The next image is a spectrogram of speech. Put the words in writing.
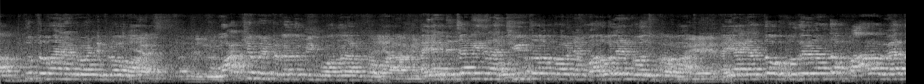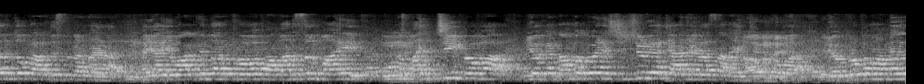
అద్భుతమైనటువంటి ప్రభా. వాక్యం వింటున్నందుకు మీకు వందనాలు ప్రభా అయ్యా, ఆమేన్. అయ్యా నిజంగా ఇది నా జీవితంలో ప్రభా నేను మరవలేని రోజు ప్రభా ఆమేన్. అయ్యా ఎంతో హృదయం అంతా భార వేదంతో ప్రార్థిస్తున్నాను ఆయన అయ్యా ఈ వాక్యం ద్వారా ప్రభా మా మనసులు మారి ఒక Mm. మంచి ప్రభా ఈ యొక్క నమ్మకమైన శిష్యుడిగా జాయిన్ అయ్యేలా సహాయం చేయండి ఆమేన్. ప్రభా ఈ యొక్క కృప మా మీద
